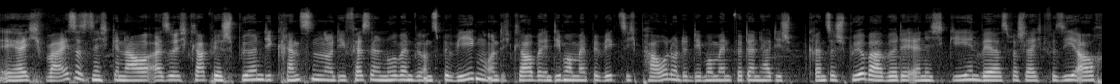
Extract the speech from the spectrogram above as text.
Ja, ich weiß es nicht genau. Also ich glaube, wir spüren die Grenzen und die Fesseln nur, wenn wir uns bewegen. Und ich glaube, in dem Moment bewegt sich Paul und in dem Moment wird dann halt die Grenze spürbar. Würde er nicht gehen, wäre es vielleicht für sie auch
